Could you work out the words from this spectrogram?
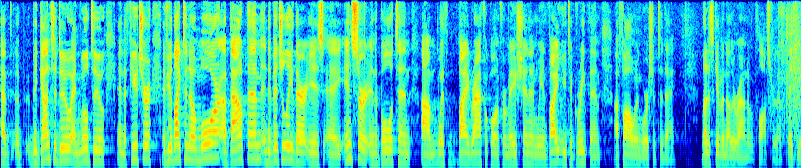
have uh, begun to do and will do in the future. If you'd like to know more about them individually, there is a insert in the bulletin um, with biographical information, and we invite you to greet them uh, following worship today. Let us give another round of applause for them. Thank you.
